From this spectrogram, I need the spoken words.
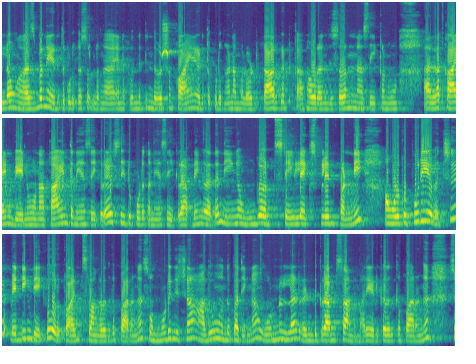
இல்லை உங்கள் ஹஸ்பண்டை எடுத்து கொடுக்க சொல்லுங்கள் எனக்கு வந்துட்டு இந்த வருஷம் காயின் எடுத்து கொடுங்க. நம்மளோட டார்கெட்டுக்காக ஒரு அஞ்சு சவரன் நான் சேர்க்கணும். அதெல்லாம் காயின் வேணும். நான் காயின் தனியாக சேர்க்குறேன் சீட்டு போட்டு தனியாக சேர்க்குறேன் அப்படிங்கிறத நீங்கள் உங்கள் ஸ்டைலில் எக்ஸ்பிளைன் பண்ணி அவங்களுக்கு புரிய வச்சு வெட்டிங் டேக்கு ஒரு காயின்ஸ் வாங்குறதுக்கு பாருங்கள் ஸோ முடிஞ்சிச்சா? அதுவும் வந்து பார்த்திங்கன்னா ஒன்றும் இல்லை ரெண்டு கிராம்ஸ் அந்த மாதிரி எடுக்கிறதுக்கு பாருங்கள் ஸோ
